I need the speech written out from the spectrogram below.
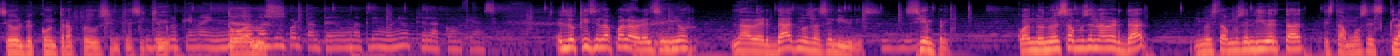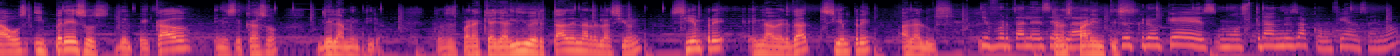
se vuelve contraproducente. Así Yo que creo que no hay nada más luz. importante en un matrimonio que la confianza. Es lo que dice la palabra del Señor. La verdad nos hace libres. Siempre. Cuando no estamos en la verdad, no estamos en libertad, estamos esclavos y presos del pecado, en este caso, de la mentira. Entonces, para que haya libertad en la relación, siempre en la verdad, siempre a la luz. Y fortalecerla, Transparentes. yo creo que es mostrando esa confianza, ¿no?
